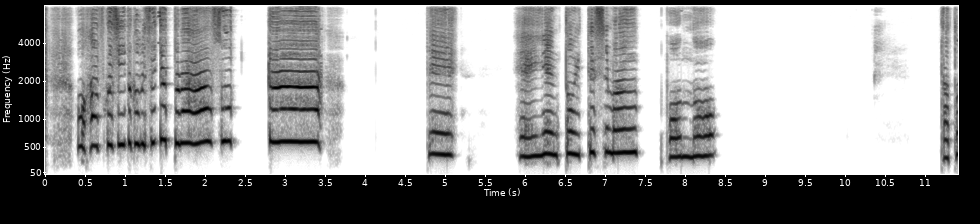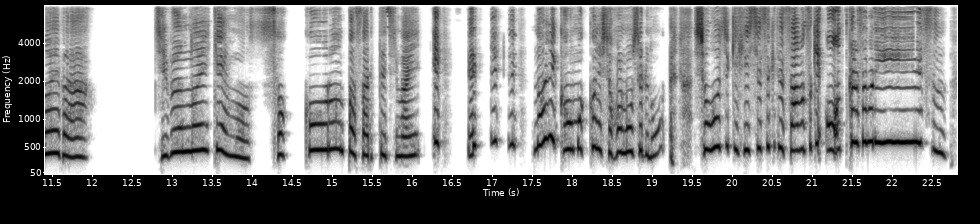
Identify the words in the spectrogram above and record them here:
ー、お恥ずかしいとこ見せちゃったなー。そっって永遠と言ってしまう煩悩。例えば、自分の意見を速攻論破されてしまい、え、え、え、え、何顔真っ赤にして反応してるの？正直必死すぎて寒すぎ、お疲れ様でーす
